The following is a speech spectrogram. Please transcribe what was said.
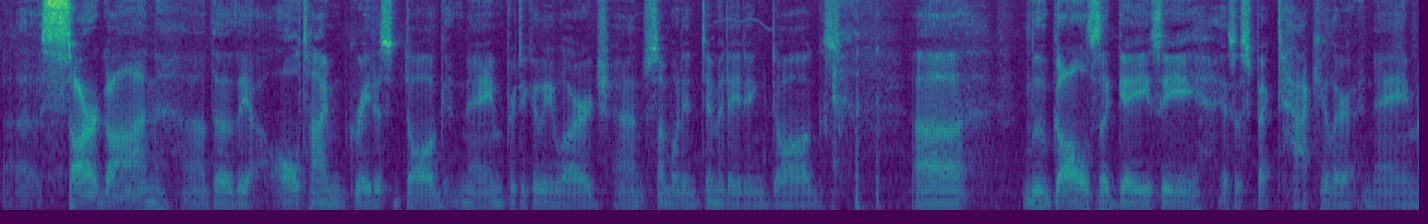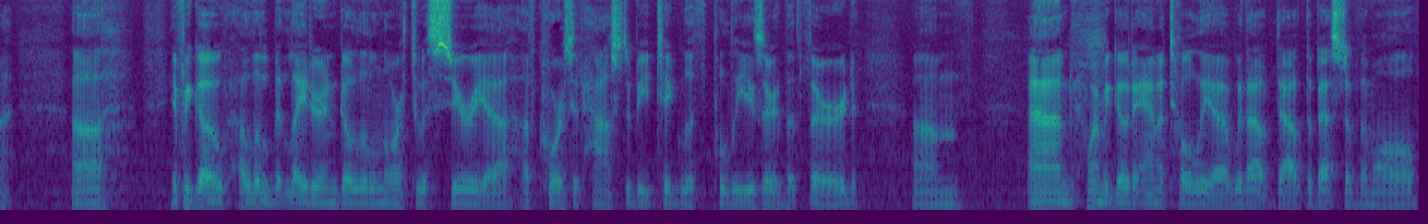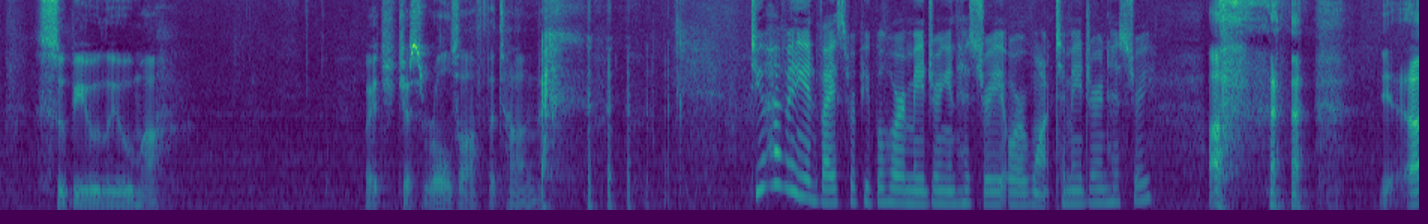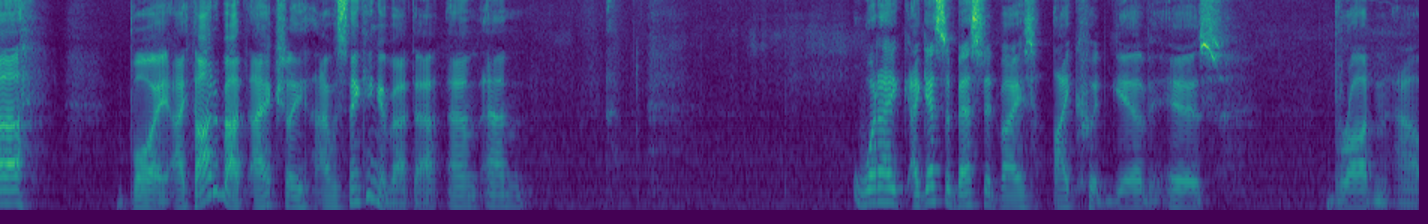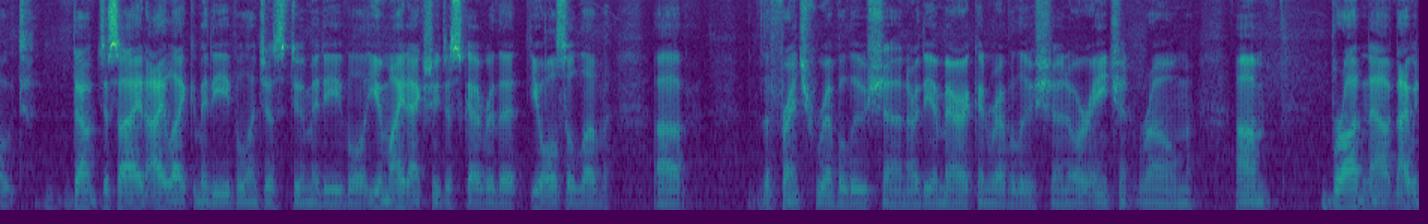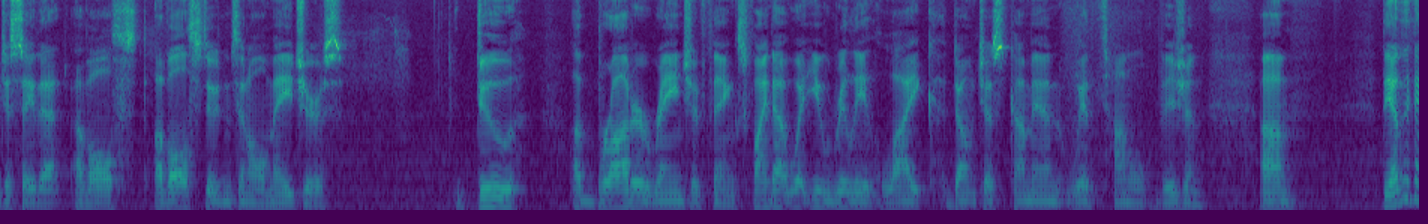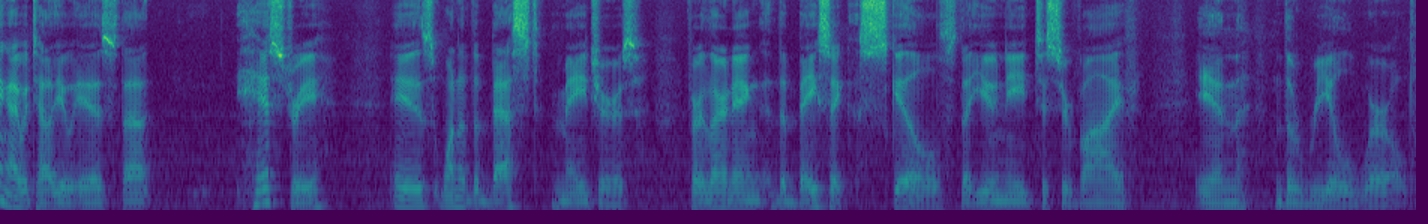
uh, Sargon, uh, the, the all time greatest dog name, particularly large and somewhat intimidating dogs. uh, Lugalzagezi is a spectacular name. Uh, if we go a little bit later and go a little north to Assyria, of course it has to be Tiglath-Pileser III. Um, and when we go to Anatolia, without doubt, the best of them all, Suppiluliuma, which just rolls off the tongue. Do you have any advice for people who are majoring in history or want to major in history? Uh, yeah, uh, boy, I thought about. I actually, I was thinking about that, and and what I I guess the best advice I could give is broaden out. Don't decide I like medieval and just do medieval. You might actually discover that you also love. Uh, the French Revolution or the American Revolution or ancient Rome. Um, broaden out, and I would just say that of all of all students in all majors, do a broader range of things. Find out what you really like. Don't just come in with tunnel vision. Um, the other thing I would tell you is that history is one of the best majors for learning the basic skills that you need to survive in the real world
